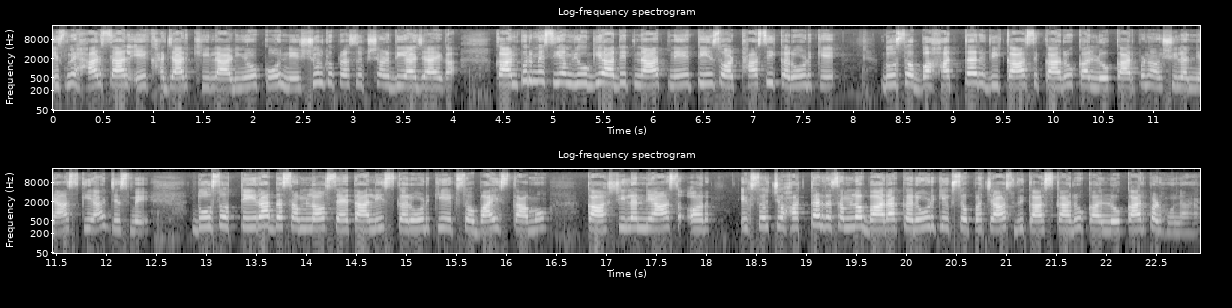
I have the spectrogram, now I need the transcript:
इसमें हर साल 1000 खिलाड़ियों को निःशुल्क प्रशिक्षण दिया जाएगा। कानपुर में सीएम योगी आदित्यनाथ ने तीन सौ अट्ठासी करोड़ के दो सौ बहत्तर विकास कार्यों का लोकार्पण और शिलान्यास किया, जिसमें दो करोड़ की 122 कामों का शिलान्यास और एक सौ चौहत्तर दशमलव बारह करोड़ के 150 विकास कार्यों का लोकार्पण होना है।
